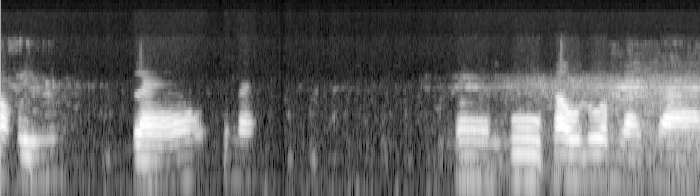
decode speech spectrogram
อกลิงก์แล้วใช่ไหมเพิ่มผู้เข้าร่วมรายการ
